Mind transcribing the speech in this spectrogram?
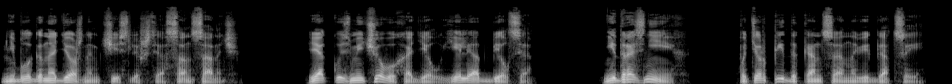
неблагонадежным числишься, Сан Саныч. Я к Кузьмичеву ходил, еле отбился. Не дразни их. Потерпи до конца навигации.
